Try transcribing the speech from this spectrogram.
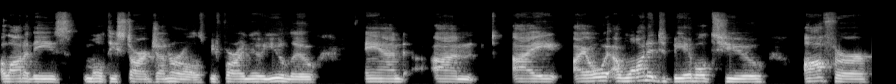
a lot of these multi-star generals before I knew you, Lou, and um, I I always I wanted to be able to offer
